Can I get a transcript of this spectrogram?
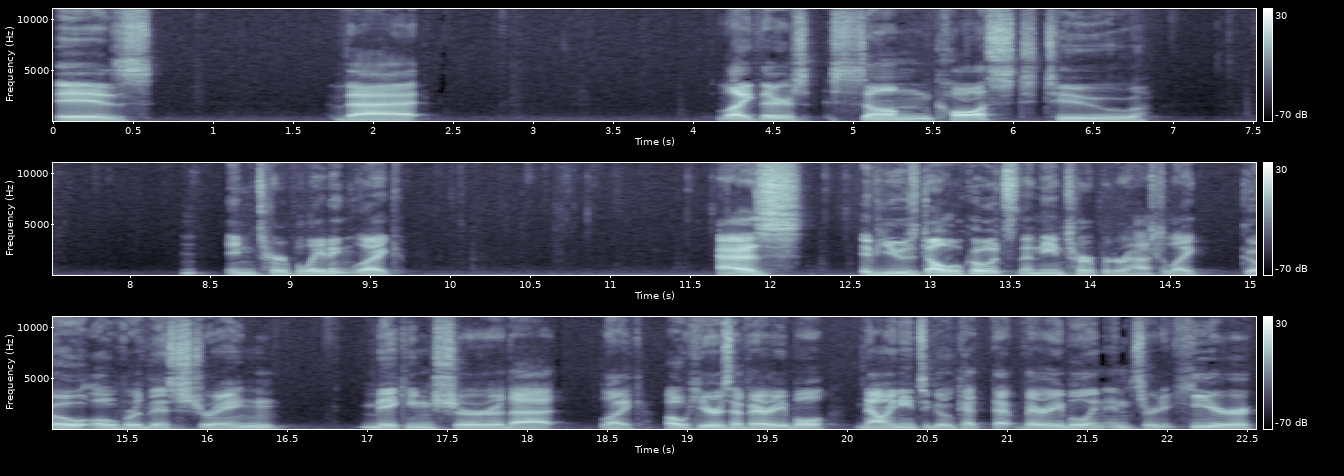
is that like there's some cost to interpolating like as if you use double quotes then the interpreter has to like go over this string making sure that like oh here's a variable now I need to go get that variable and insert it here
